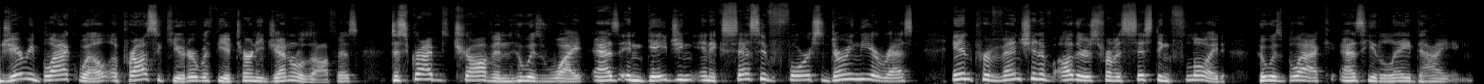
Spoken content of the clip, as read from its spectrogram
Jerry Blackwell, a prosecutor with the Attorney General's office, described Chauvin, who is white, as engaging in excessive force during the arrest and prevention of others from assisting Floyd, who was black, as he lay dying.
